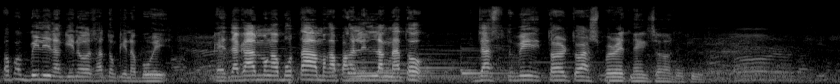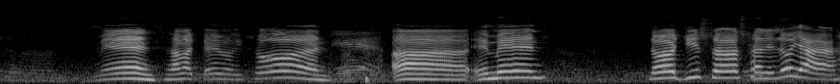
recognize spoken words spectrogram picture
mapabili ng Ginoo sa atong kinabuhi. Kay daghang mga buta makapangalin lang nato. Just to be turned to our spirit na igsoon. Amen. Salamat kayo, mga ison. Ah, amen. Lord Jesus, hallelujah.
